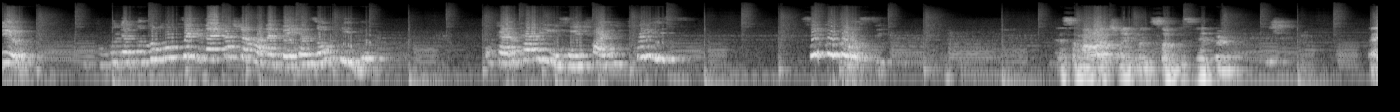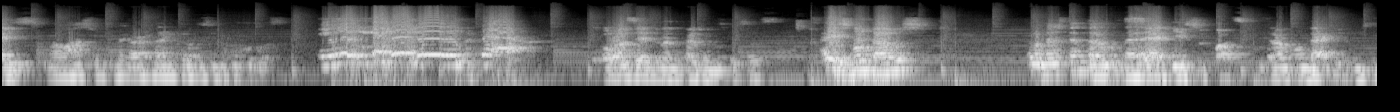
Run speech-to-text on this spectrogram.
Viu? Podia todo mundo ser que nem a cachorra, né? Bem resolvido. Eu quero carinho, isso a gente faz muito feliz. Sempre doce. Essa é uma ótima introdução para esse retorno. É isso. Não há assunto melhor para introduzir do que o doce. Eita! Ou azedo, né, no caso de algumas pessoas. É isso, voltamos. Pelo menos tentamos, né? Se é que isso pode se entrar um comeback, a gente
